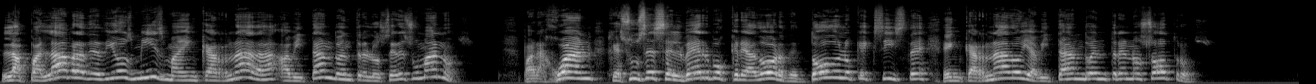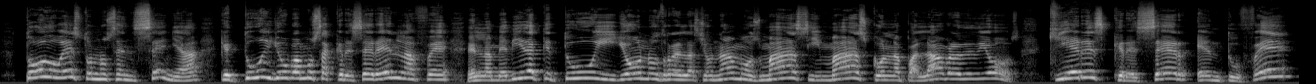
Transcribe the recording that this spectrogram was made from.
la palabra de Dios misma encarnada, habitando entre los seres humanos. Para Juan, Jesús es el verbo creador de todo lo que existe, encarnado y habitando entre nosotros. Todo esto nos enseña que tú y yo vamos a crecer en la fe en la medida que tú y yo nos relacionamos más y más con la palabra de Dios. ¿Quieres crecer en tu fe?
